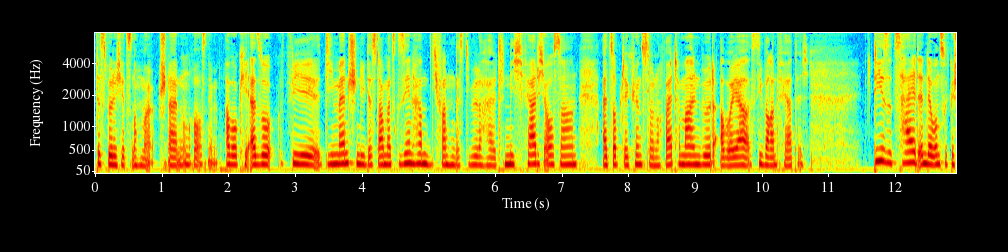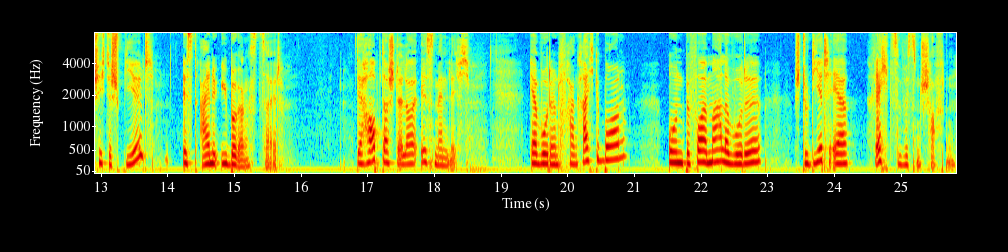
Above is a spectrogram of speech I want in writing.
Das würde ich jetzt nochmal schneiden und rausnehmen. Aber okay, also wie die Menschen, die das damals gesehen haben, die fanden, dass die Bilder halt nicht fertig aussahen, als ob der Künstler noch weitermalen würde, aber ja, sie waren fertig. Diese Zeit, in der unsere Geschichte spielt, ist eine Übergangszeit. Der Hauptdarsteller ist männlich. Er wurde in Frankreich geboren und bevor er Maler wurde, studierte er Rechtswissenschaften.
